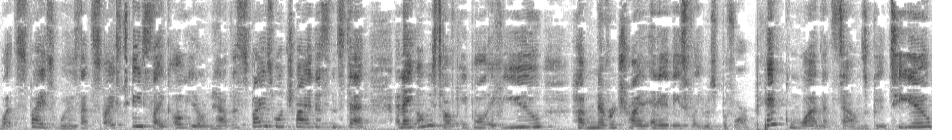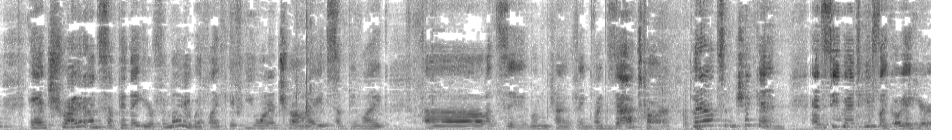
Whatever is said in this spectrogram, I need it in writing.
what spice. What does that spice taste like? Oh, you don't have the spice? We'll try this instead. And I always tell people, if you have never tried any of these flavors before, pick one that sounds good to you and try it on something that you're familiar with. Like if you want to try something like, uh, let's see, I'm trying to think, like za'atar. Put it on some chicken and see what it tastes like. Oh yeah, here.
